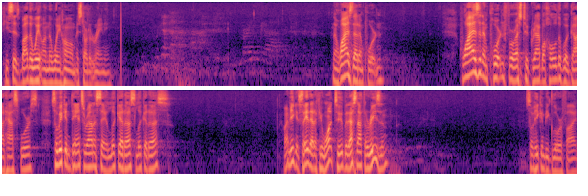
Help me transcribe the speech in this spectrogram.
He says, by the way, on the way home, it started raining. Now, why is that important? Why is it important for us to grab a hold of what God has for us so we can dance around and say, Look at us, look at us? I mean, you can say that if you want to, but that's not the reason. So he can be glorified.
